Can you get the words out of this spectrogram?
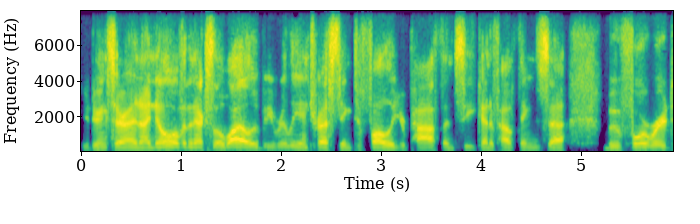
you're doing sarah. And i know over the next little while it'll be really interesting to follow your path and see kind of how things uh, move forward.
